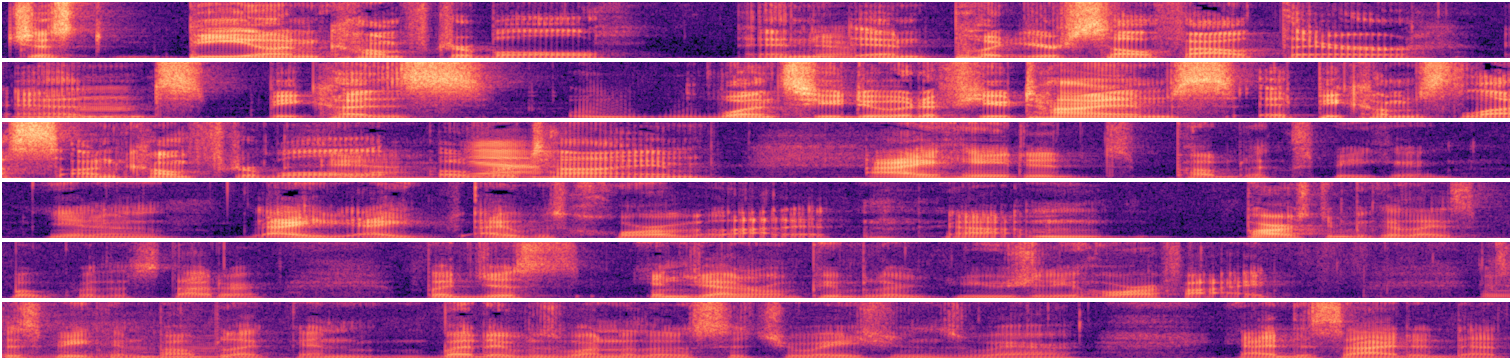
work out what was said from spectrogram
just be uncomfortable and Yeah. and put yourself out there, and because once you do it a few times, it becomes less uncomfortable Yeah. over Yeah. time. I hated public speaking. You know, I, I, I was horrible at it. Um, partially because I spoke with a stutter, but just in general, people are usually horrified to speak in public. And but it was one of those situations where I decided that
